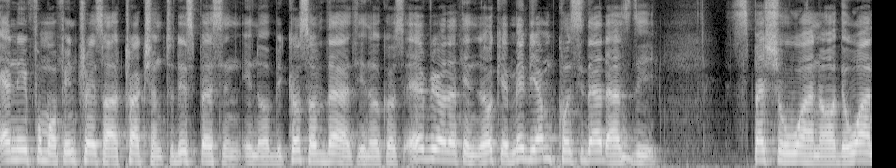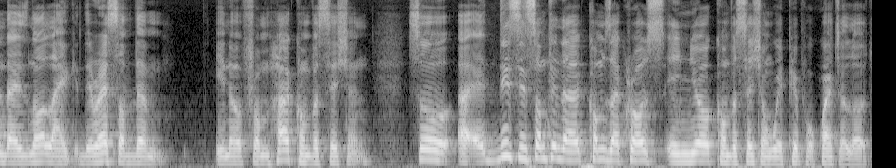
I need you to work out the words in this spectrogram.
any form of interest or attraction to this person, you know, because of that, you know, because every other thing, okay, maybe I'm considered as the special one or the one that is not like the rest of them, you know, from her conversation. So uh, this is something that comes across in your conversation with people quite a lot.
